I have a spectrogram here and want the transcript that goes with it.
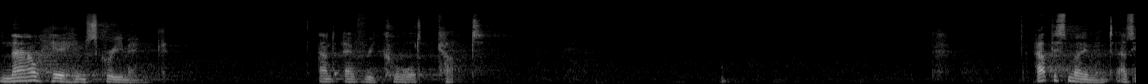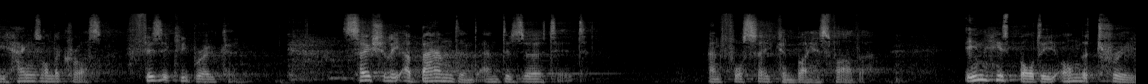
Now hear him screaming, and every cord cut. At this moment, as he hangs on the cross, physically broken, socially abandoned and deserted, and forsaken by his Father, in his body on the tree,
